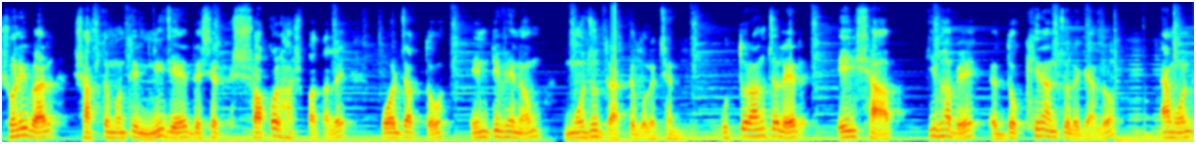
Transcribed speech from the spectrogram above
শনিবার স্বাস্থ্যমন্ত্রী নিজে দেশের সকল হাসপাতালে পর্যাপ্ত অ্যান্টিভেনম মজুদ রাখতে বলেছেন। উত্তরাঞ্চলের এই সাপ কীভাবে দক্ষিণাঞ্চলে গেল? এমন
